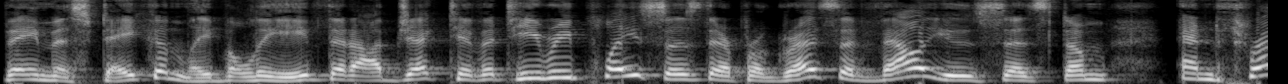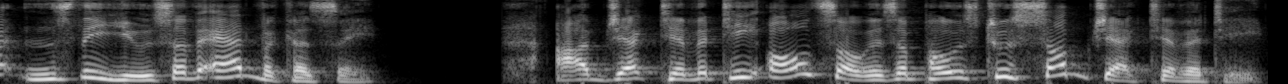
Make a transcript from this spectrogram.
They mistakenly believe that objectivity replaces their progressive values system and threatens the use of advocacy. Objectivity also is opposed to subjectivity,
